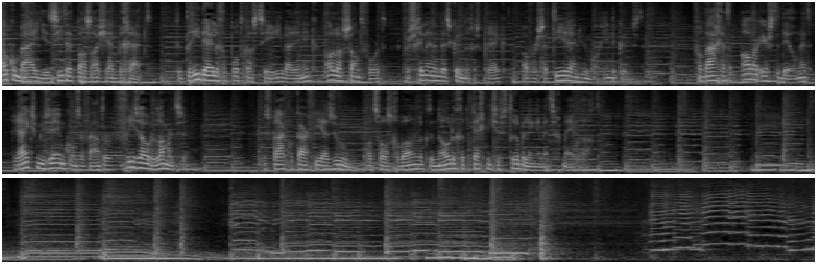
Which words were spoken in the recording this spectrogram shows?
Welkom bij Je ziet het pas als je het begrijpt. De driedelige podcastserie waarin ik, Olaf Zandvoort, verschillende deskundigen spreek over satire en humor in de kunst. Vandaag het allereerste deel met Rijksmuseumconservator Friso Lammertsen. We spraken elkaar via Zoom, wat zoals gewoonlijk de nodige technische strubbelingen met zich meebracht.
